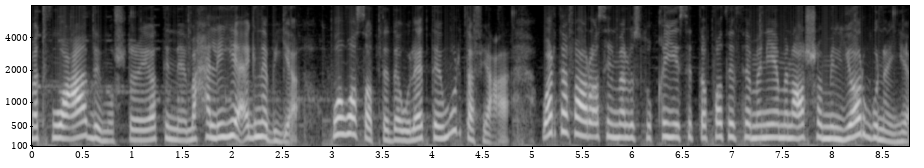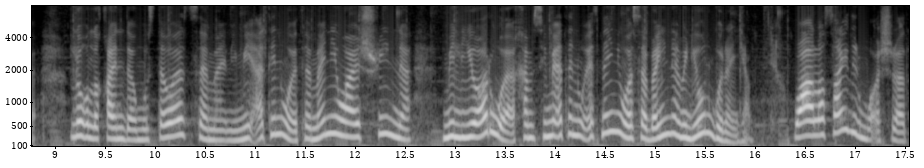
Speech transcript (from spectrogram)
مدفوعة بمشتريات محلية أجنبية ووسط تداولات مرتفعة. وارتفع رأس المال السوقي 6.8 من عشر مليار جنيه ليغلق عند مستوى 828 مليار و572 مليون جنيه. وعلى صعيد المؤشرات.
